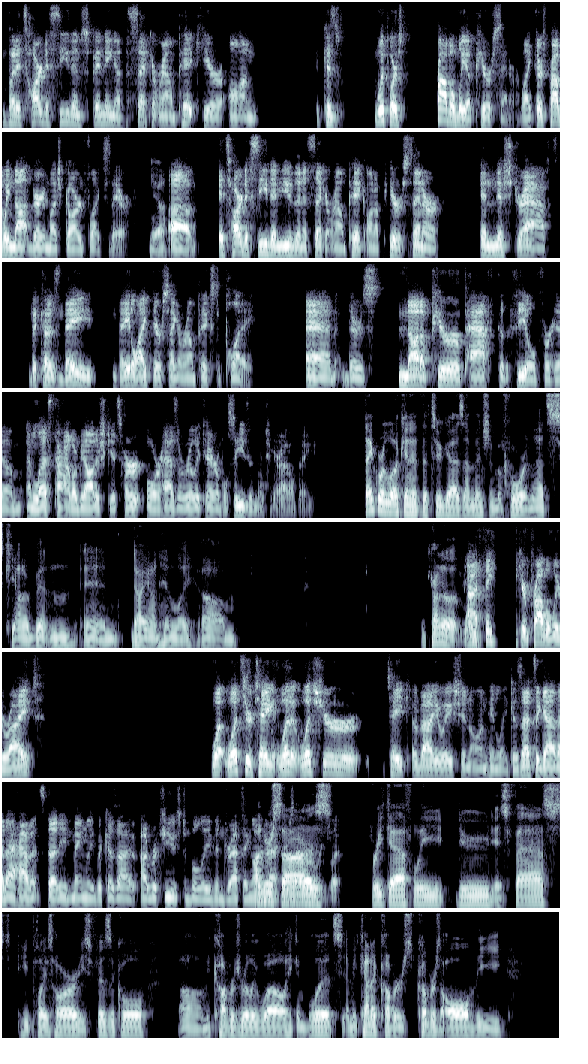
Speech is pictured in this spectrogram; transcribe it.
but it's hard to see them spending a second round pick here on because Wypler's probably a pure center. Like there's probably not very much guard flex there. Yeah. Uh, it's hard to see them using a second round pick on a pure center in this draft because they they like their second round picks to play. And there's not a pure path to the field for him unless Tyler Biadasz gets hurt or has a really terrible season this year. I don't think. I think we're looking at the two guys I mentioned before, and that's Keanu Benton and Daiyan Henley. Um, I'm trying to. I think you're probably right. What What's your take? What What's your take evaluation on Henley? Because that's a guy that I haven't studied mainly because I I refuse to believe in drafting undersized. Early, freak athlete, dude is fast. He plays hard. He's physical. Um, he covers really well. He can blitz. I mean, kind of covers covers all the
